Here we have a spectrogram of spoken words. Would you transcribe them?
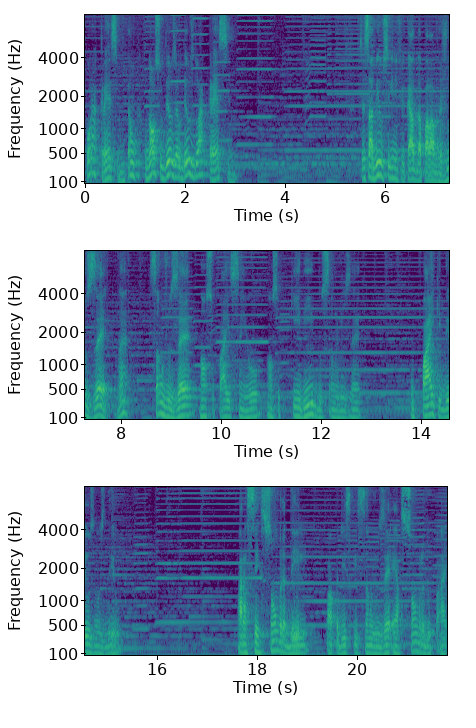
Por acréscimo. Então, o nosso Deus é o Deus do acréscimo. Você sabia o significado da palavra José, né? São José, nosso Pai e Senhor, nosso querido São José o Pai que Deus nos deu, para ser sombra dele. O Papa diz que São José é a sombra do Pai.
